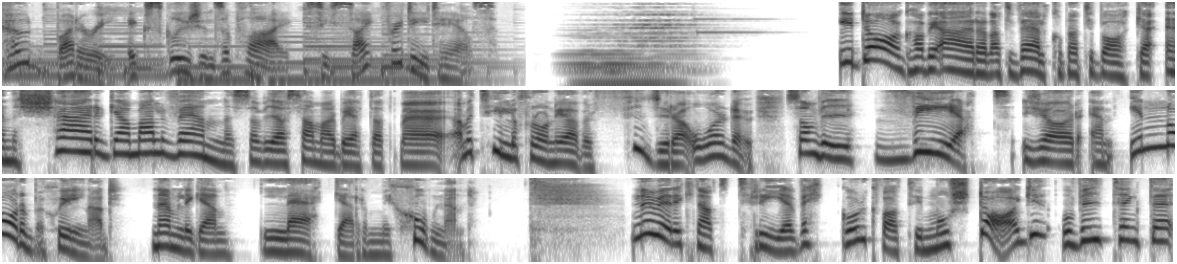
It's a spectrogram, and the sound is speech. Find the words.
Code BUTTERY. Exclusions apply. See site for details. Idag har vi äran att välkomna tillbaka en kär gammal vän som vi har samarbetat med, ja, med till och från i över fyra år nu, som vi vet gör en enorm skillnad, nämligen Läkarmissionen. Nu är det knappt tre veckor kvar till mors dag och vi tänkte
